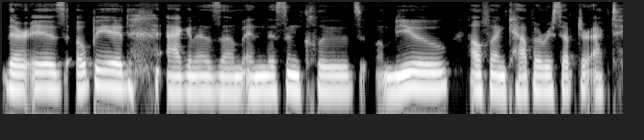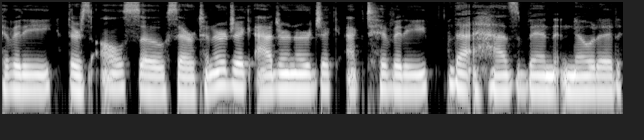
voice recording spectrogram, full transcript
there is opioid agonism, and this includes mu, alpha and kappa receptor activity. There's also serotonergic, adrenergic activity that has been noted,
